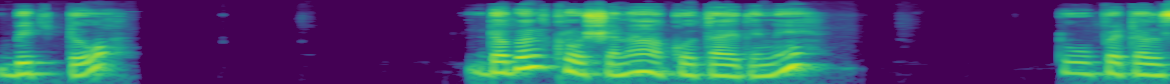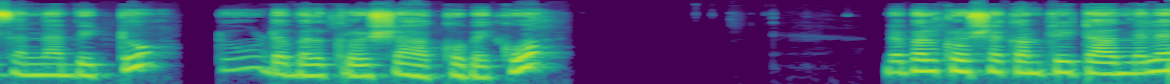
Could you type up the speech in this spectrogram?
ಬಿಟ್ಟು ಡಬಲ್ ಕ್ರೋಶನ ಹಾಕೋತಾ ಇದ್ದೀನಿ. ಟೂ ಪೆಟಲ್ಸನ್ನು ಬಿಟ್ಟು ಟೂ ಡಬಲ್ ಕ್ರೋಶ ಹಾಕ್ಕೋಬೇಕು ಡಬಲ್ ಕ್ರೋಶ ಕಂಪ್ಲೀಟ್ ಆದಮೇಲೆ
